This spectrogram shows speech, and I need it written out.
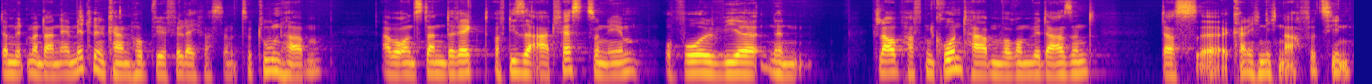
damit man dann ermitteln kann, ob wir vielleicht was damit zu tun haben. Aber uns dann direkt auf diese Art festzunehmen, obwohl wir einen glaubhaften Grund haben, warum wir da sind, das äh, kann ich nicht nachvollziehen.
